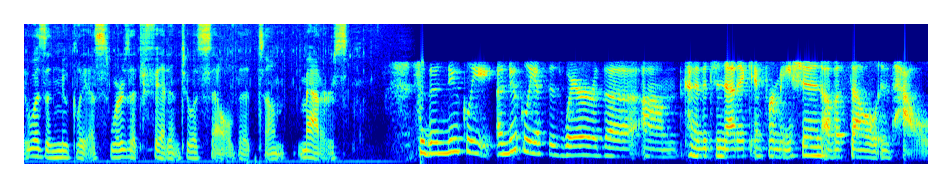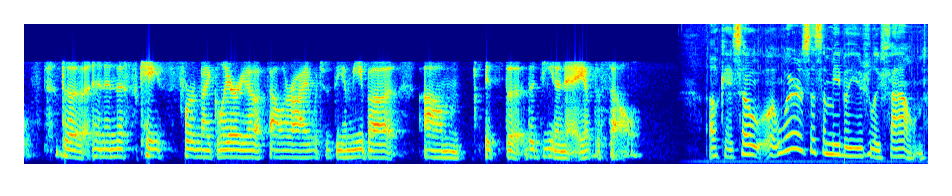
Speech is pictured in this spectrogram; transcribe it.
was a nucleus? Where does it fit into a cell that um, matters? So the nucle- a nucleus is where the um, kind of the genetic information of a cell is housed. The and in this case for Naegleria fowleri, which is the amoeba, um, it's the the DNA of the cell. Okay, so uh, where is this amoeba usually found?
